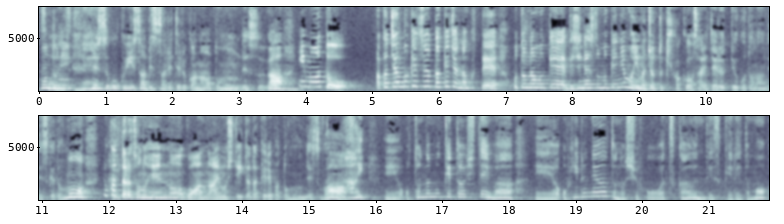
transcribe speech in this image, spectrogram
本当にね、ねすごくいいサービスされてるかなと思うんですが、うん、今あと赤ちゃん向けだけじゃなくて大人向けビジネス向けにも今ちょっと企画をされてるっていうことなんですけどもよかったらその辺のご案内もしていただければと思うんですが。はい、えー、大人向けとしては、えー、お昼寝アートの手法は使うんですけれども、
